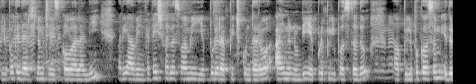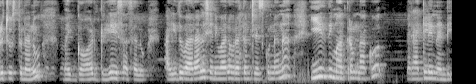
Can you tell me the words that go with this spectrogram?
తిరుపతి దర్శనం చేసుకోవాలని. మరి ఆ వెంకటేశ్వర స్వామి ఎప్పుడు రప్పించుకుంటారో ఆయన నుండి ఎప్పుడు పిలుపు వస్తుందో ఆ పిలుపు కోసం ఎదురు చూస్తున్నాను. బై గాడ్ గ్రేస్ అసలు. ఐదు వారాల శనివారం వ్రతం చేసుకున్నానా? ఇది మాత్రం నాకు మెరాకిలేనండి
